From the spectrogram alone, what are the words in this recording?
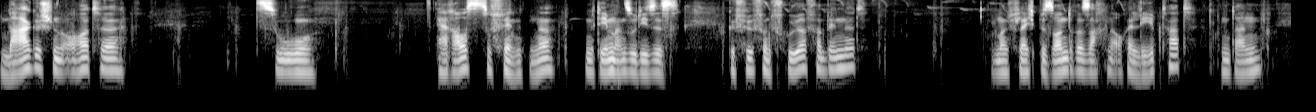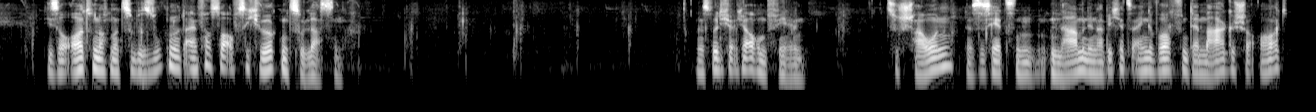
magischen Orte zu herauszufinden, ne? mit dem man so dieses Gefühl von früher verbindet, wo man vielleicht besondere Sachen auch erlebt hat und dann diese Orte nochmal zu besuchen und einfach so auf sich wirken zu lassen. Das würde ich euch auch empfehlen. Zu schauen, das ist jetzt ein Name, den habe ich jetzt eingeworfen, der magische Ort.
